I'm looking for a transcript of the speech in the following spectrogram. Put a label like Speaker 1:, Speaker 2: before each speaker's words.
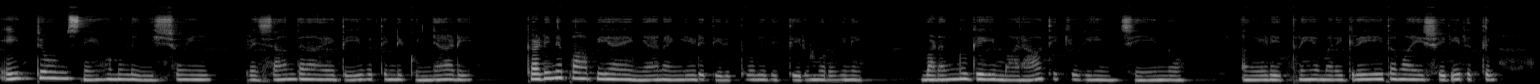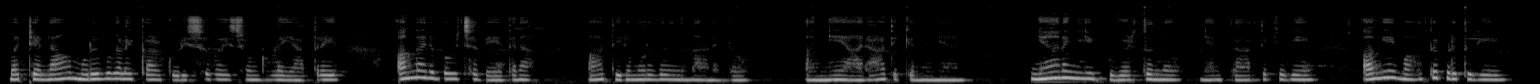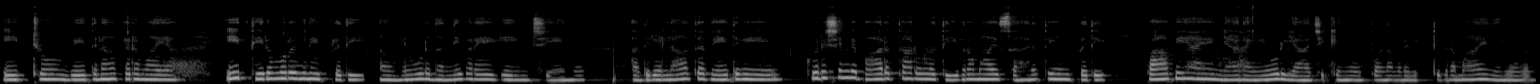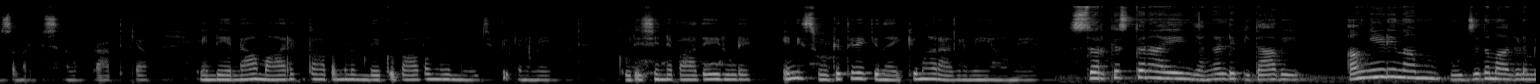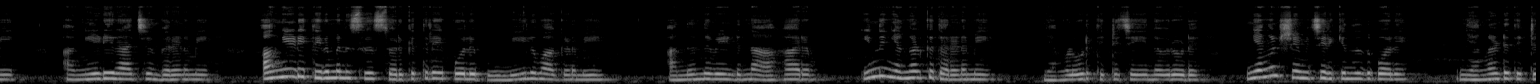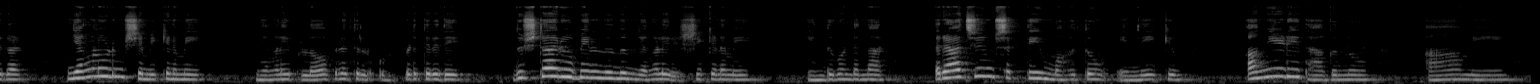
Speaker 1: ഏറ്റവും സ്നേഹമുള്ള ഈശോയെ പ്രശാന്തനായ ദൈവത്തിന്റെ കുഞ്ഞാടെ കഠിനപാപിയായ ഞാൻ അങ്ങയുടെ തിരുത്തോളിലെ തിരുമുറിവിനെ വണങ്ങുകയും ആരാധിക്കുകയും ചെയ്യുന്നു. അങ്ങയുടെ ഇത്രയും അനുഗ്രഹീതമായ ശരീരത്തിൽ മറ്റെല്ലാ മുറിവുകളെക്കാൾ കുരിശു വഹിച്ചുകൊണ്ടുള്ള യാത്രയിൽ അങ്ങ് അനുഭവിച്ച വേദന ആ തിരുമുറിവിൽ നിന്നാണല്ലോ. അങ്ങേ ആരാധിക്കുന്നു ഞാൻ. ഞാൻ പുകഴ്ത്തുന്നു. ഞാൻ പ്രാർത്ഥിക്കുകയും അങ്ങേ മഹത്വപ്പെടുത്തുകയും ഏറ്റവും വേദനാകരമായ ഈ തിരുമുറിവിനെ പ്രതി അങ്ങയോട് നന്ദി പറയുകയും ചെയ്യുന്നു. അതിരല്ലാത്ത വേദനയെയും കുരിശിന്റെ ഭാരത്താലുള്ള തീവ്രമായ സഹനത്തെയും പ്രതി പാപിയായ ഞാൻ അങ്ങയോട് യാചിക്കുന്നു. ഇപ്പോൾ നമ്മുടെ വ്യക്തിപരമായ നിയോഗം സമർപ്പിച്ച് നമുക്ക് പ്രാർത്ഥിക്കാം. എന്റെ എല്ലാ മാരക പാപങ്ങളും ലഘുപാപങ്ങളും മോചിപ്പിക്കണമേ. കുരിശിന്റെ പാതയിലൂടെ എന്നെ സ്വർഗത്തിലേക്ക് നയിക്കുമാറാകണമേ. ആമേ സ്വർഗസ്ഥനായ ഞങ്ങളുടെ പിതാവേ അങ്ങയുടെ നാമം പൂജിതമാകണമേ അങ്ങയുടെ രാജ്യം വരണമേ അങ്ങയുടെ തിരുമനസ് സ്വർഗത്തിലെ പോലെ ഭൂമിയിലുമാകണമേ. അന്നു വേണ്ടുന്ന ആഹാരം ഇന്ന് ഞങ്ങൾക്ക് തരണമേ. ഞങ്ങളോട് തെറ്റ് ചെയ്യുന്നവരോട് ഞങ്ങൾ ക്ഷമിച്ചിരിക്കുന്നത് പോലെ ഞങ്ങളുടെ തെറ്റുകൾ ഞങ്ങളോടും ക്ഷമിക്കണമേ. ഞങ്ങളെ പ്രലോഭനത്തിൽ ഉൾപ്പെടുത്തരുതേ. ദുഷ്ടാരൂപിയിൽ നിന്നും ഞങ്ങളെ രക്ഷിക്കണമേ. എന്തുകൊണ്ടെന്നാൽ രാജ്യവും ശക്തിയും മഹത്വവും എന്നേക്കും അങ്ങയുടേതാകുന്നു ആമീൻ.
